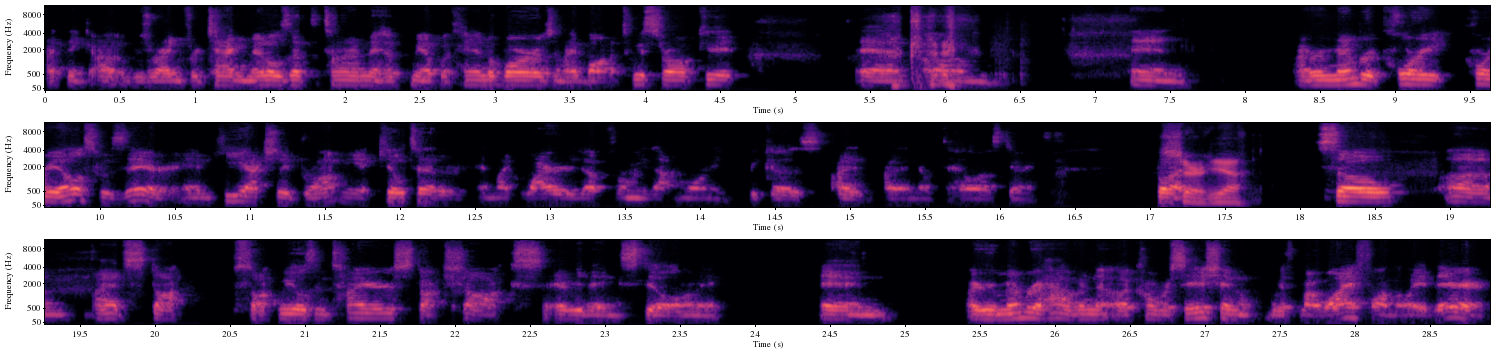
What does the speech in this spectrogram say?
I think I was riding for Tag Metals at the time. They hooked me up with handlebars, and I bought a twister all kit. And okay. um, and I remember Corey Corey Ellis was there, and he actually brought me a kill tether and like wired it up for me that morning because I I didn't know what the hell I was doing. But sure, yeah. So um, I had stock stock wheels and tires, stock shocks, everything still on it. And I remember having a conversation with my wife on the way there,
